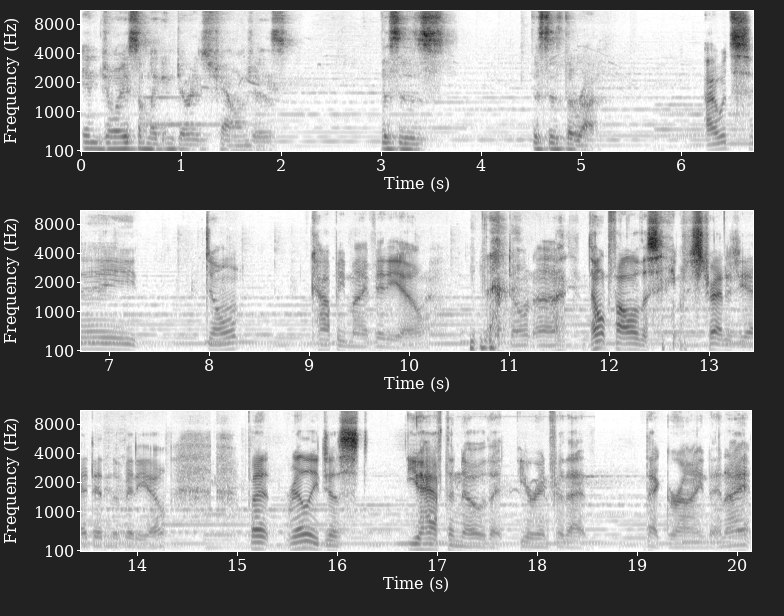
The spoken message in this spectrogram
enjoy some like endurance challenges, this is this is the run. I would say don't copy my video. don't uh don't follow the same strategy I did in the video. But really just you have to know that you're in for that that grind and I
